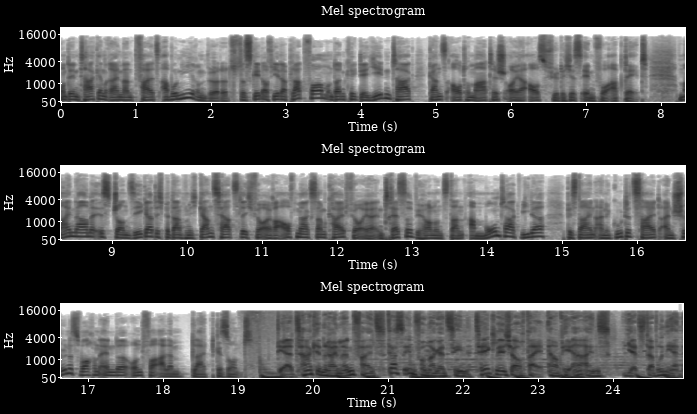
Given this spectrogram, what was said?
und den Tag in Rheinland-Pfalz abonnieren würdet. Das geht auf jeder Plattform und dann kriegt ihr jeden Tag ganz automatisch euer ausführliches Info-Update. Mein Name ist John Segert. Ich bedanke mich ganz herzlich für eure Aufmerksamkeit, für euer Interesse. Wir hören uns dann am Montag wieder. Bis dahin eine gute Zeit, ein schönes Wochenende und vor allem bleibt gesund. Der Tag in Rheinland-Pfalz, das Infomagazin, täglich auch bei RPR1. Jetzt abonnieren.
